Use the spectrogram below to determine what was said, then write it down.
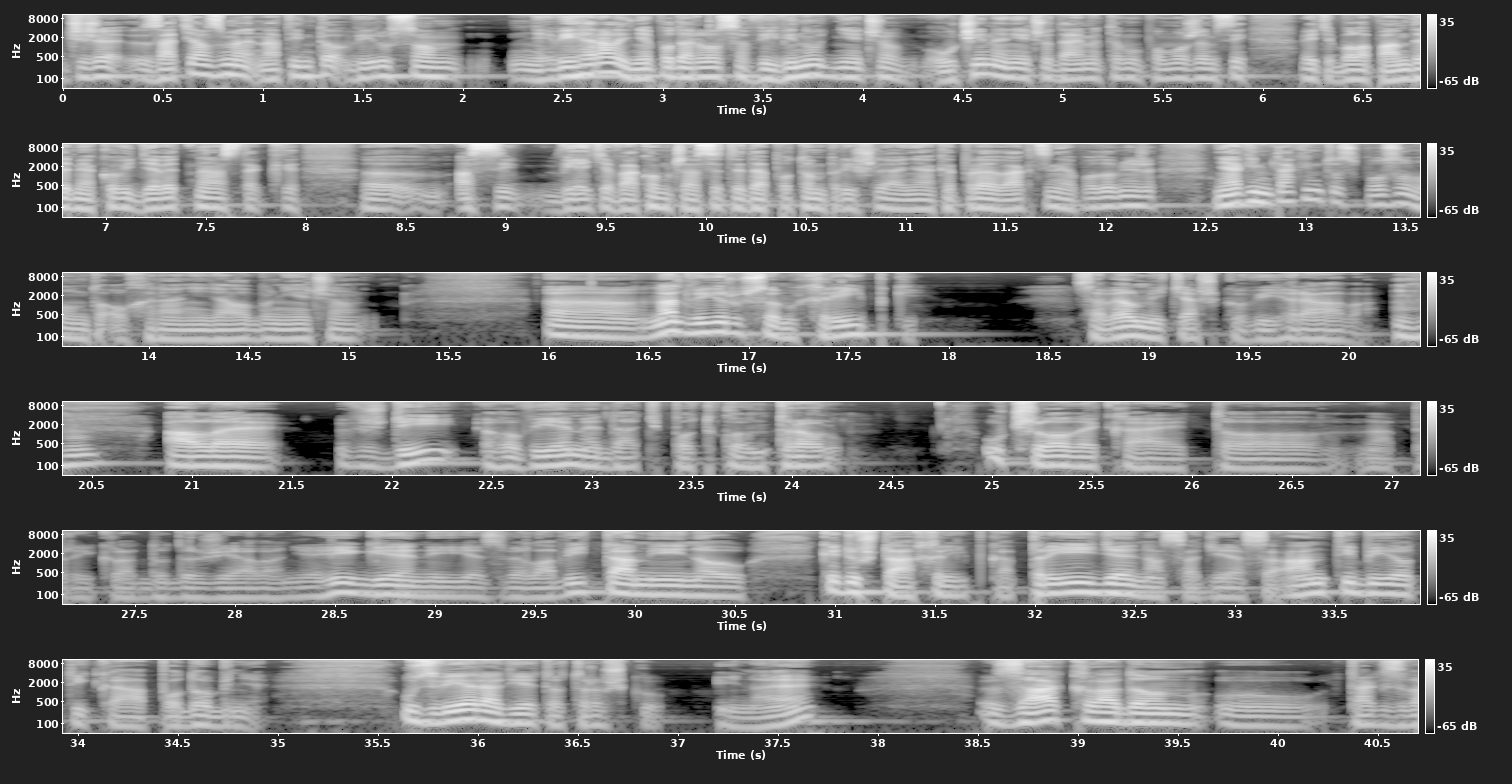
Čiže zatiaľ sme nad týmto vírusom nevyhrali, nepodarilo sa vyvinúť niečo účinné, niečo, dajme tomu, pomôžem si. Viete, bola pandémia COVID-19, tak uh, asi viete, v akom čase teda potom prišli aj nejaké prvé vakcíny a podobne, že nejakým takýmto spôsobom to ochrániť alebo niečo. Uh, nad vírusom chrípky sa veľmi ťažko vyhráva, Uh-huh. ale vždy ho vieme dať pod kontrolu. U človeka je to napríklad dodržiavanie hygieny, je veľa vitamínov, keď už tá chrípka príde, nasadia sa antibiotika a podobne. U zvierat je to trošku iné. Základom u tzv.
